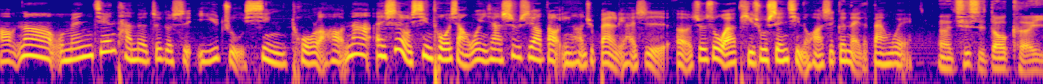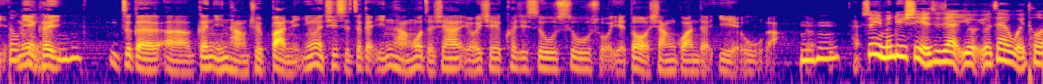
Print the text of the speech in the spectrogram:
好，那我们今天谈的这个是遗嘱信托了哈。那哎，这种信托，我想问一下，是不是要到银行去办理，还是呃，就是说我要提出申请的话，是跟哪个单位？呃，其实都可以，都可以你也可以。嗯这个呃，跟银行去办理，因为其实这个银行或者现在有一些会计事务事务所也都有相关的业务啦。嗯哼，所以你们律师也是在有有在委托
